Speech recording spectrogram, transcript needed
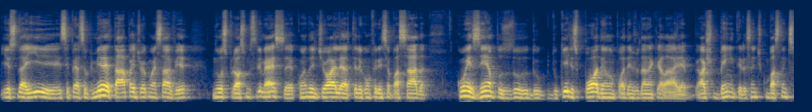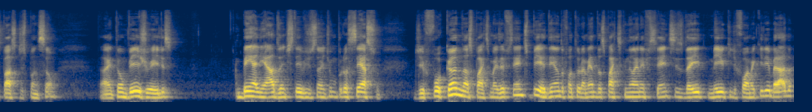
Isso daí, esse, essa primeira etapa, a gente vai começar a ver nos próximos trimestres. É, quando a gente olha a teleconferência passada, com exemplos do, do, do, que eles podem ou não podem ajudar naquela área, eu acho bem interessante, com bastante espaço de expansão. Tá? Então vejo eles bem alinhados. A gente teve justamente um processo de focando nas partes mais eficientes, perdendo o faturamento das partes que não eram eficientes, isso daí meio que de forma equilibrada,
